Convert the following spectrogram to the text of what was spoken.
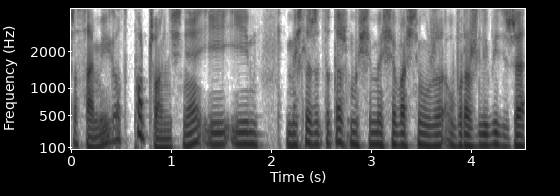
czasami odpocząć, nie? I, I, myślę, że to też musimy się właśnie uwrażliwić, że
